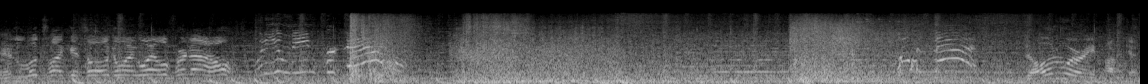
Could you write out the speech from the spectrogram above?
It looks like it's all going well for now. what do you mean for now? What was that? Don't worry, Pumpkin.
